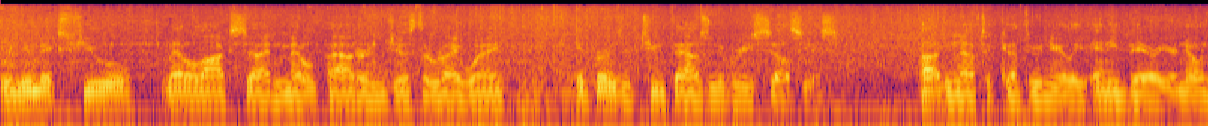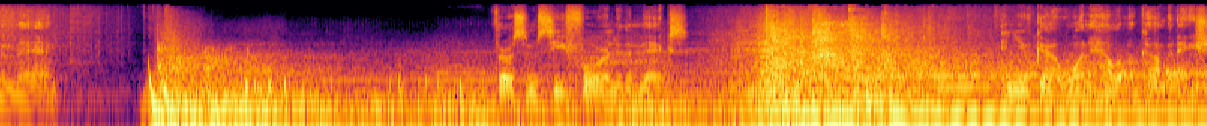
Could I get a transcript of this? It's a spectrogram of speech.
When you mix fuel, metal oxide, and metal powder in just the right way, it burns at 2,000 degrees Celsius. Hot enough to cut through nearly any barrier known to man. Throw some C4 into the mix, and you've got one hell of a combination.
